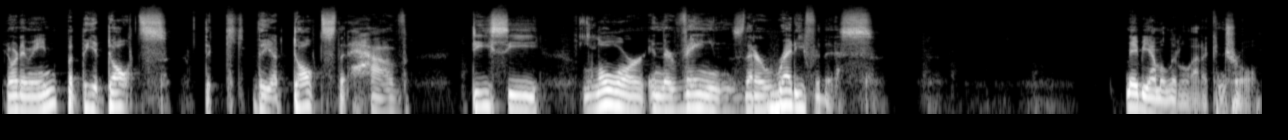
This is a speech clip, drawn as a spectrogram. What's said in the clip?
You know what I mean? But the adults, the the adults that have DC lore in their veins that are ready for this. Maybe I'm a little out of control.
